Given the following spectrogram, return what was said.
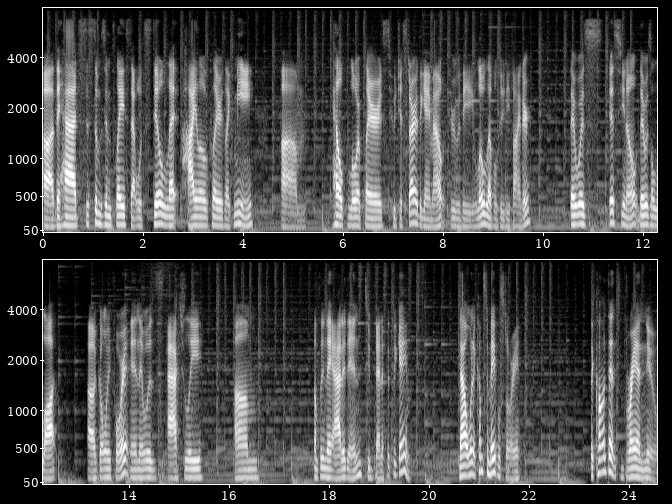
Uh, they had systems in place that would still let high-level players like me um, help lower players who just started the game out through the low-level duty finder. There was just, you know, there was a lot uh, going for it, and it was actually um, something they added in to benefit the game. Now, when it comes to MapleStory, the content's brand new,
